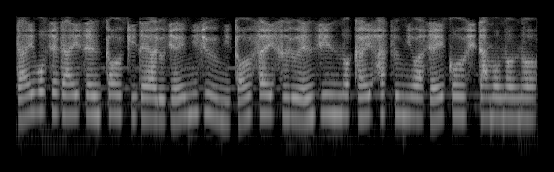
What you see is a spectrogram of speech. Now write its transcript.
第5世代戦闘機である J20 に搭載するエンジンの開発には成功したものの、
